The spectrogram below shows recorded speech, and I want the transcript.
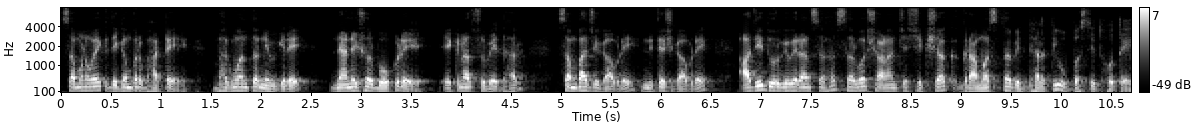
समन्वयक दिगंबर भाटे भगवंत निवगिरे ज्ञानेश्वर बोकडे एकनाथ सुभेदार संभाजी गावडे नितेश गावडे आदी दुर्गवीरांसह सर्व शाळांचे शिक्षक ग्रामस्थ विद्यार्थी उपस्थित होते.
